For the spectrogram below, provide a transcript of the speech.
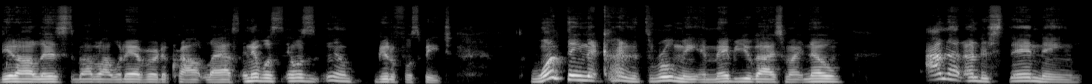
did all this, blah blah, whatever. The crowd laughs, and it was it was you know beautiful speech. One thing that kind of threw me, and maybe you guys might know, I'm not understanding.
